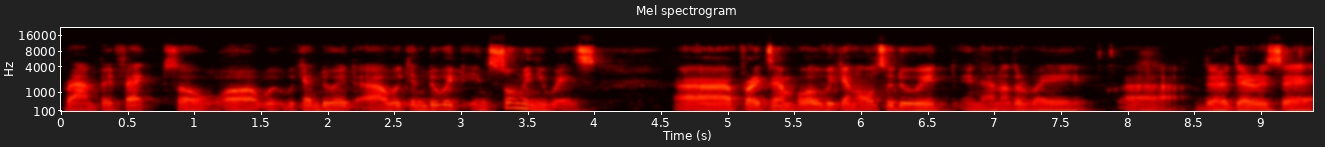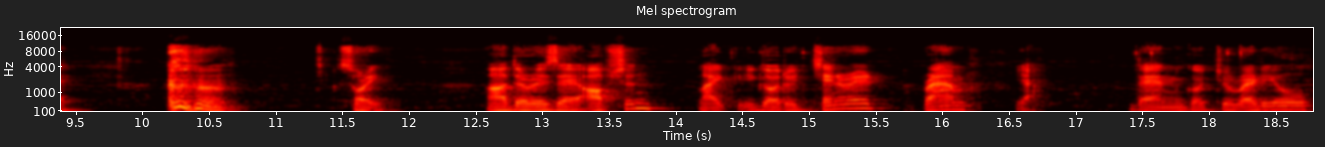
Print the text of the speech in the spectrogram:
ramp effect. So uh, we, we, can do it uh, we can do it in so many ways uh, for example we can also do it in another way. Uh, there there is a sorry. Uh, there is a option like you go to generate ramp yeah. Then go to radial.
